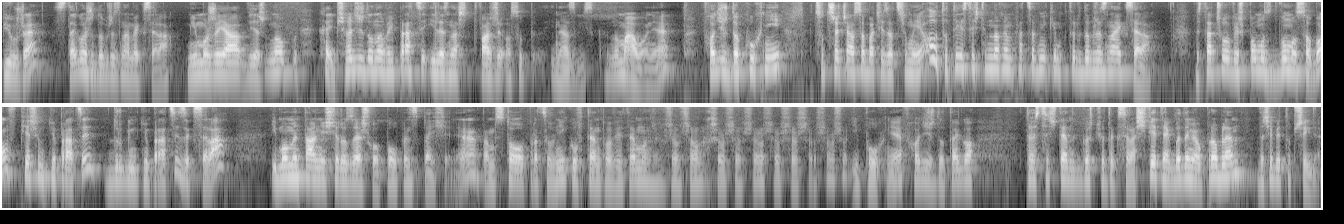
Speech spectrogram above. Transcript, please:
biurze z tego, że dobrze znam Excela. Mimo, że ja, wiesz, no hej, przychodzisz do nowej pracy, ile znasz twarzy osób i nazwisk? No mało, nie? Wchodzisz do kuchni, co trzecia osoba Cię zatrzymuje, o, to Ty jesteś tym nowym pracownikiem, który dobrze zna Excela. Wystarczyło, wiesz, pomóc dwóm osobom w pierwszym dniu pracy, w drugim dniu pracy z Excela i momentalnie się rozeszło po open space, nie? Tam 100 pracowników, ten powie temu, i puch, nie? Wchodzisz do tego, to jesteś ten gościu od Excela. Świetnie, jak będę miał problem, do Ciebie to przyjdę.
